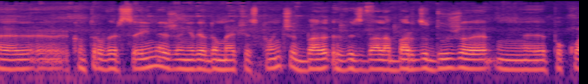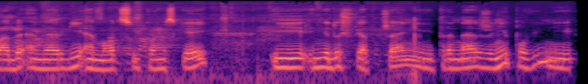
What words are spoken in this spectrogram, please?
e, kontrowersyjny, że nie wiadomo jak się skończy, wyzwala bardzo duże mm, pokłady energii, emocji końskiej i niedoświadczeni trenerzy nie powinni,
